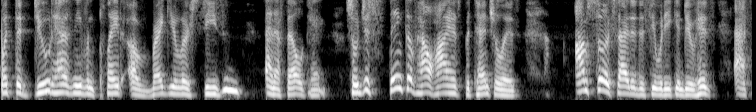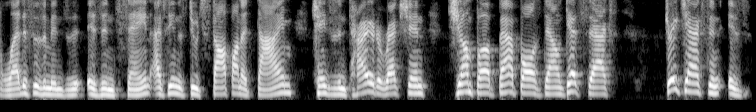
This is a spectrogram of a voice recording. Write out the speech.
but the dude hasn't even played a regular season NFL game. So just think of how high his potential is. I'm so excited to see what he can do. His athleticism is, is insane. I've seen this dude stop on a dime, change his entire direction, jump up, bat balls down, get sacks. Drake Jackson is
